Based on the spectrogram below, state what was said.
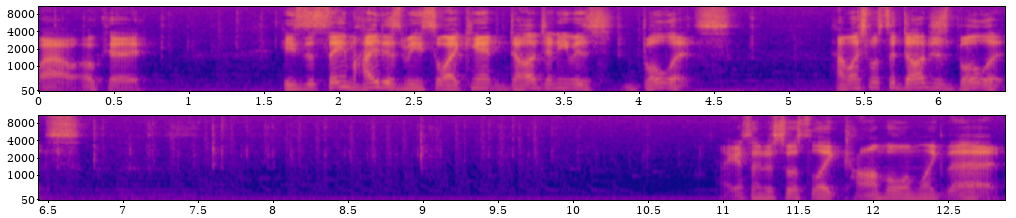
wow, okay. He's the same height as me, so I can't dodge any of his bullets. How am I supposed to dodge his bullets? I guess I'm just supposed to, like, combo him like that.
